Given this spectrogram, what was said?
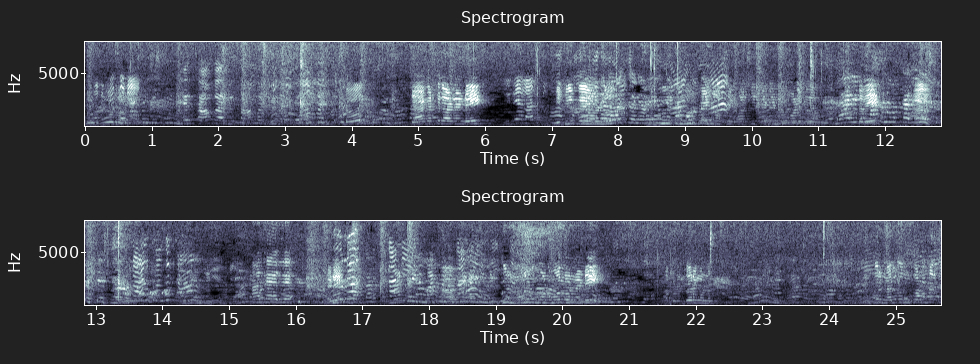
మూడు మూడు రా సాంబార్ సాంబార్ ఇప్పుడు జాగ్రత్తగా ఆడండి మిగిలిపోయే వాళ్ళు ముగ్గురికి మూడు ప్రైజ్లు వస్తాయి ఫస్ట్ సెకండ్ వాడికి ఉంటది ఆ, అదే అదే రెడీ ఆ, ముగ్గురు మూడు మూడు మూడు ఉండండి అప్పుడు దూరంగా ఉన్నాం ముగ్గురు నలుగురు ఇంకోరు ఉండాలి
